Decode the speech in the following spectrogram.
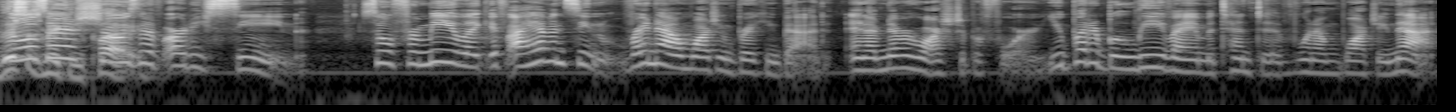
This is those are making shows play. that I've already seen. So for me, like if I haven't seen right now, I'm watching Breaking Bad, and I've never watched it before. You better believe I am attentive when I'm watching that.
